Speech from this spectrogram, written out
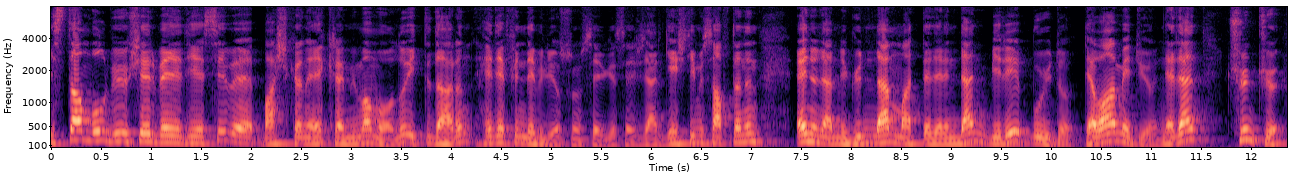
İstanbul Büyükşehir Belediyesi ve Başkanı Ekrem İmamoğlu iktidarın hedefinde biliyorsunuz sevgili seyirciler. Geçtiğimiz haftanın en önemli gündem maddelerinden biri buydu. Devam ediyor. Neden? Çünkü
